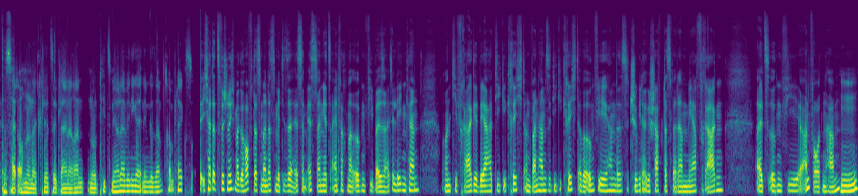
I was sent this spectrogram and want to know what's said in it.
Das ist halt auch nur eine klitzekleine Randnotiz mehr oder weniger in dem Gesamtkomplex. Ich hatte zwischendurch mal gehofft, dass man das mit dieser SMS dann jetzt einfach mal irgendwie beiseite legen kann. Und die Frage, wer hat die gekriegt und wann haben sie die gekriegt, aber irgendwie haben wir es jetzt schon wieder geschafft, dass wir da mehr Fragen als irgendwie Antworten haben. Mhm.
